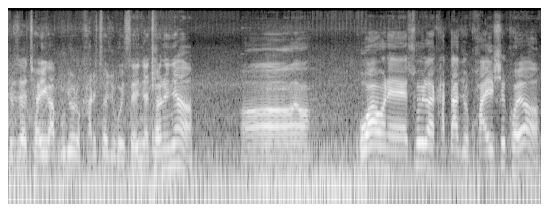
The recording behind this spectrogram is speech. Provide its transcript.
그래서 저희가 무료로 가르쳐 주고 있어요. 이제 저는요, 어, 고아원에 수요일 날 갖다 줄 과일 싣고요.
